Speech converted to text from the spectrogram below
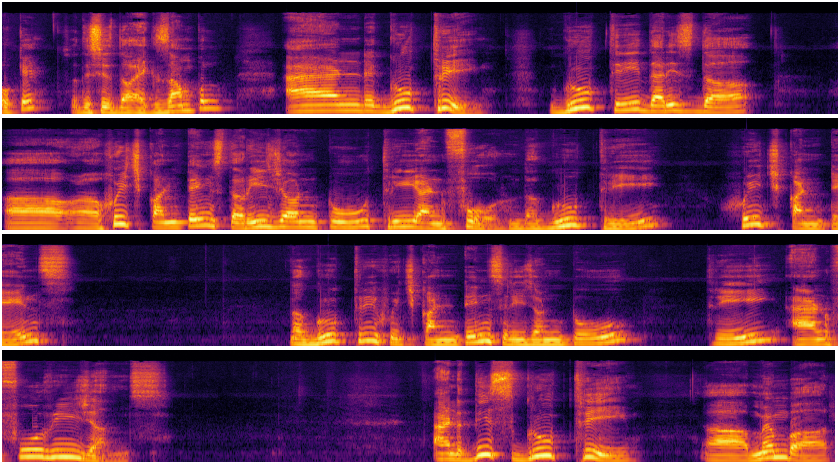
okay? So this is the example. And group 3 group 3 there is the uh, uh, which contains the region 2 3 and 4 the group 3 which contains the group 3 which contains region 2 3 and 4 regions. And this group 3 uh, member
